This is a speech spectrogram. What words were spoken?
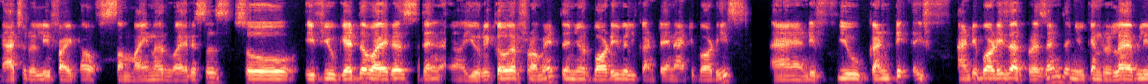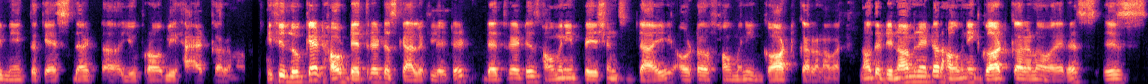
naturally fight off some minor viruses. So if you get the virus, then uh, you recover from it, then your body will contain antibodies. And if you contain, if antibodies are present, then you can reliably make the guess that uh, you probably had corona if you look at how death rate is calculated, death rate is how many patients die out of how many got coronavirus. Now, the denominator, how many got coronavirus, is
